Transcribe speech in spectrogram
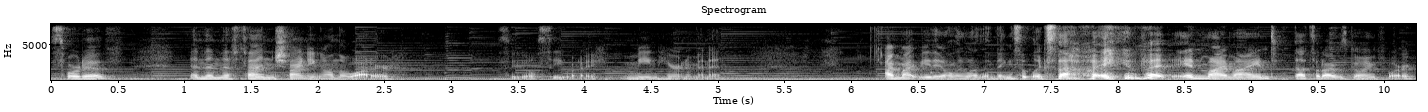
sort of, and then the sun shining on the water. So you'll see what I mean here in a minute. I might be the only one that thinks it looks that way, but in my mind, that's what I was going for.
